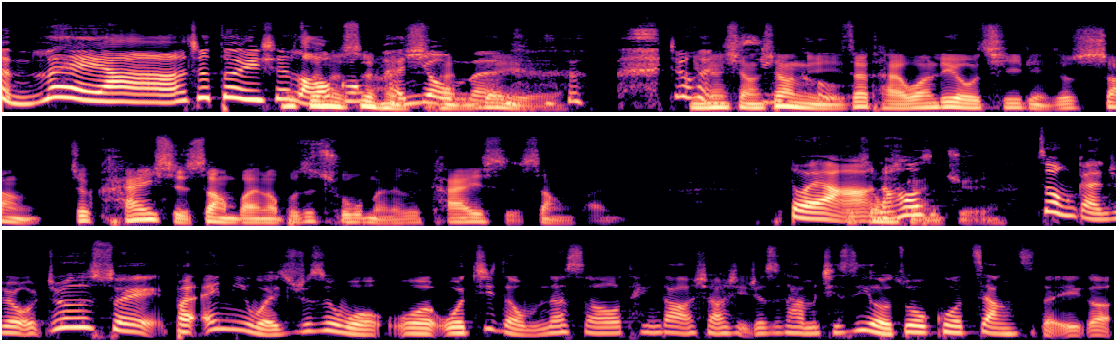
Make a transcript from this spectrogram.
很累啊！就对一些劳工朋友们，就很想象你在台湾六七点就上就开始上班了，不是出门，而是开始上班。对啊，然后这种感觉，我就是所以，But anyway，就是我我我记得我们那时候听到的消息，就是他们其实有做过这样子的一个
